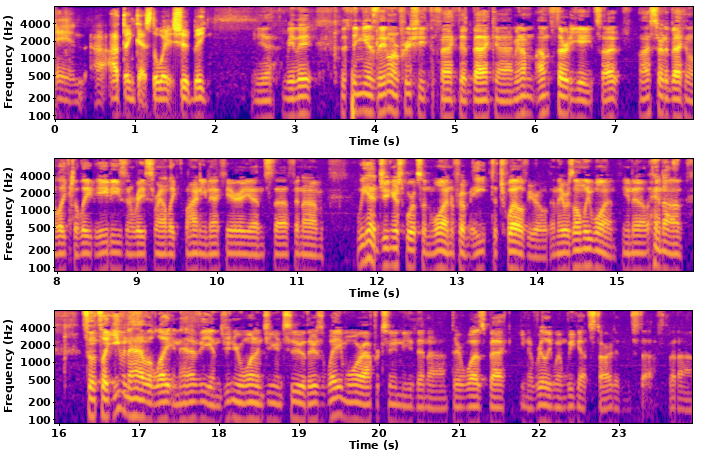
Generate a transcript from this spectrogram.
and I, I think that's the way it should be. Yeah, I mean they. The thing is, they don't appreciate the fact that back. Uh, I mean, I'm I'm 38, so I I started back in the, like the late 80s and raced around like the behind your neck area and stuff. And um, we had junior sports in one from eight to 12 year old, and there was only one, you know. And um, so it's like even to have a light and heavy and junior one and junior two, there's way more opportunity than uh, there was back, you know, really when we got started and stuff. But um,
